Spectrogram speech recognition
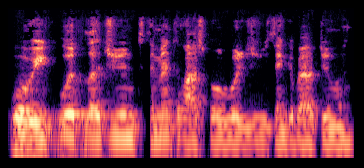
What were you, what led you into the mental hospital? What did you think about doing?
